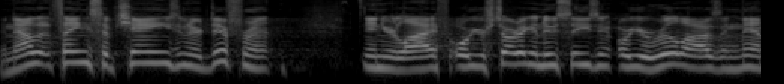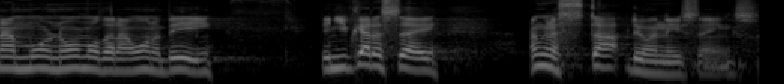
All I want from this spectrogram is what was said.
and now that things have changed and are different in your life, or you're starting a new season, or you're realizing, man, I'm more normal than I want to be, then you've got to say, I'm going to stop doing these things.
